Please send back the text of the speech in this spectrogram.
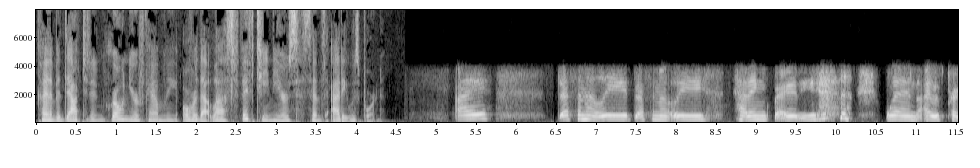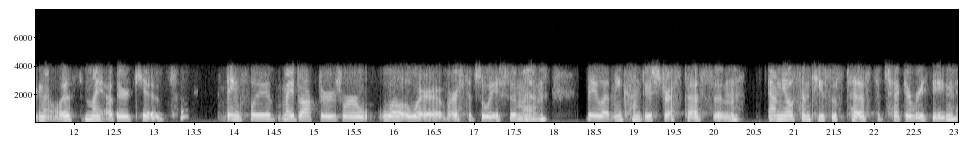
kind of adapted and grown your family over that last 15 years since Addie was born? I definitely, definitely had anxiety when I was pregnant with my other kids. Thankfully, my doctors were well aware of our situation and they let me come do stress tests and amniocentesis tests to check everything.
